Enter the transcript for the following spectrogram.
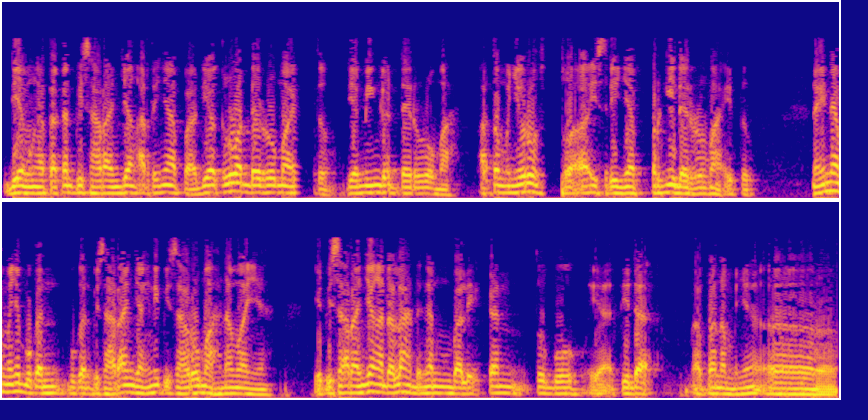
Dia mengatakan pisah ranjang artinya apa? Dia keluar dari rumah itu dia minggat dari rumah atau menyuruh istrinya pergi dari rumah itu. Nah ini namanya bukan bukan pisah ranjang ini pisah rumah namanya. Ya pisah ranjang adalah dengan membalikkan tubuh ya tidak apa namanya uh,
